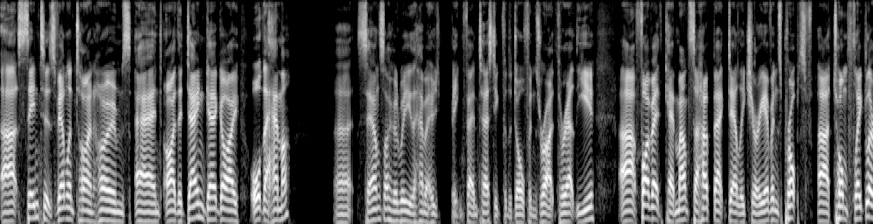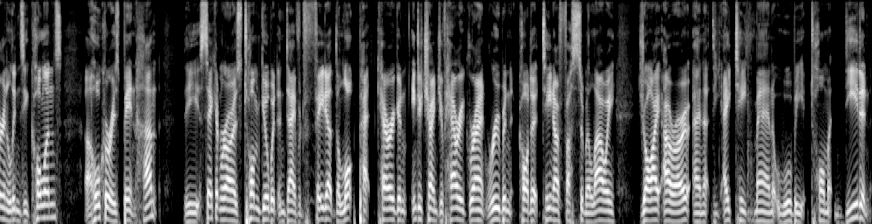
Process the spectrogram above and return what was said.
Uh, centres Valentine Holmes and either Dan Gagai or the Hammer. Uh, sounds like it'll be the Hammer who's been fantastic for the Dolphins right throughout the year. Uh, 5'8 Cam Munster, halfback Daly Cherry Evans, props Tom Flegler and Lindsay Collins. Hooker is Ben Hunt. The second row is Tom Gilbert and David Fifita. The lock, Pat Carrigan. Interchange of Harry Grant, Reuben Cotter, Tino Fa'asuamaleaui, Jai Arrow, and the 18th man will be Tom Dearden.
